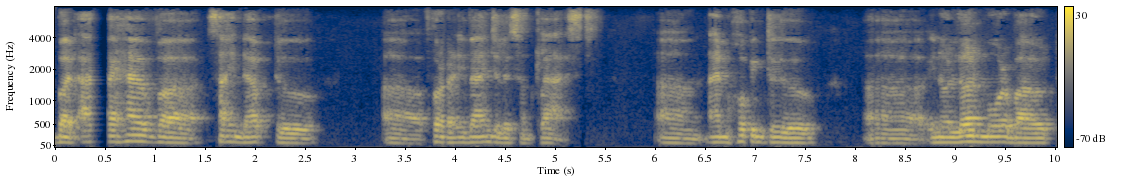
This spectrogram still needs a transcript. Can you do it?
But I, I have uh, signed up to uh, for an evangelism class. Um, I'm hoping to you know learn more about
